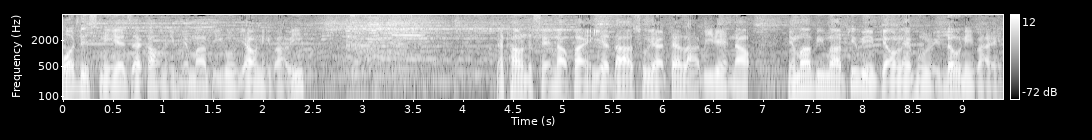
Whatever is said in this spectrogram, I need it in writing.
Walt Disney ရဲ့ဇာတ်ကောင်တွေမြန်မာပြည်ကိုရောက်နေပါပြီ။2010နောက်ပိုင်းအရသာအစိုးရတက်လာပြီးတဲ့နောက်မြန်မာပြည်မှာပြုပြင်ပြောင်းလဲမှုတွေလုပ်နေပါတယ်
